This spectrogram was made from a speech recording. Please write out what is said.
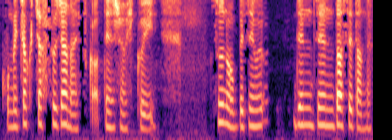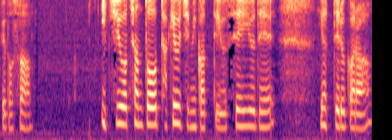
こうめちゃくちゃ素じゃないですか。テンション低い。そういうのを別に全然出せたんだけどさ、一応ちゃんと竹内美香っていう声優でやってるから、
